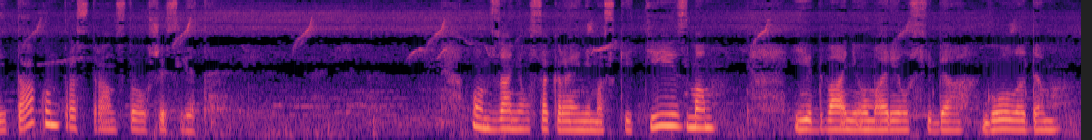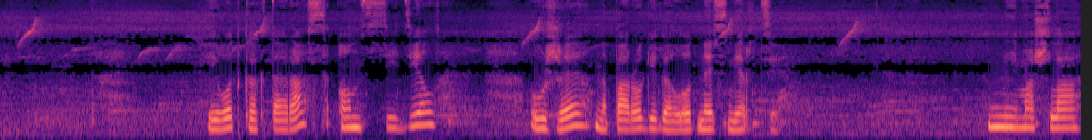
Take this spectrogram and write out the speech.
И так он пространствовал шесть лет. Он занялся крайним аскетизмом, едва не уморил себя голодом. И вот как-то раз он сидел уже на пороге голодной смерти. Мимо шла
